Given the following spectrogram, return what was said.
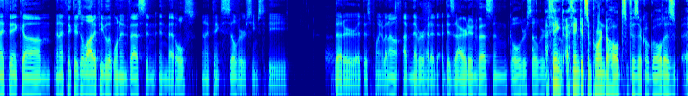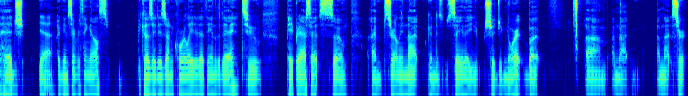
I think, um, and I think there's a lot of people that want to invest in, in metals, and I think silver seems to be better at this point. But I don't. I've never had a, a desire to invest in gold or silver. I think so, I think it's important to hold some physical gold as a hedge yeah, against everything else because it is uncorrelated at the end of the day to paper assets. So I'm certainly not going to say that you should ignore it, but um, I'm not I'm not certain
